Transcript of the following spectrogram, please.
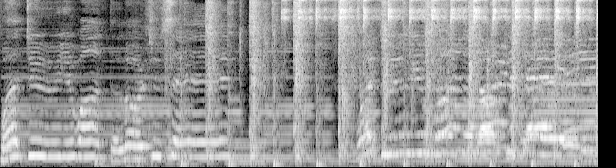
What do you want the Lord to say? What do you want the Lord to say?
